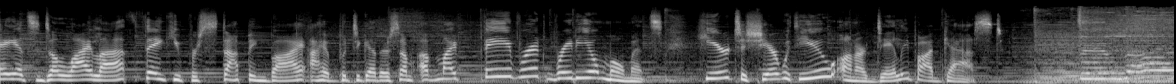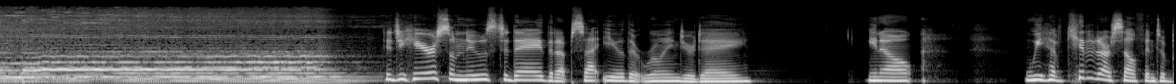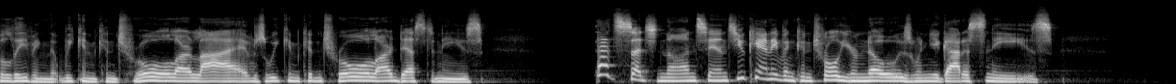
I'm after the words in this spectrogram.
Hey, it's Delilah. Thank you for stopping by. I have put together some of my favorite radio moments here to share with you on our daily podcast. Did you hear some news today that upset you, that ruined your day? You know, we have kidded ourselves into believing that we can control our lives, we can control our destinies. That's such nonsense. You can't even control your nose when you got to sneeze.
